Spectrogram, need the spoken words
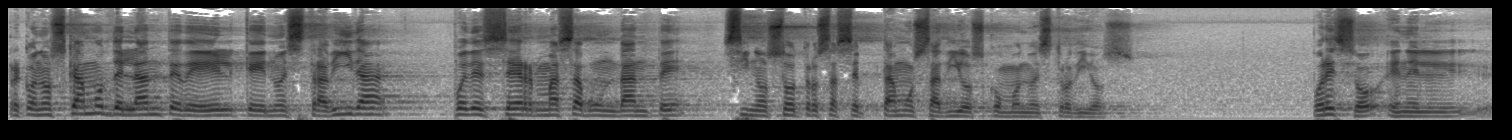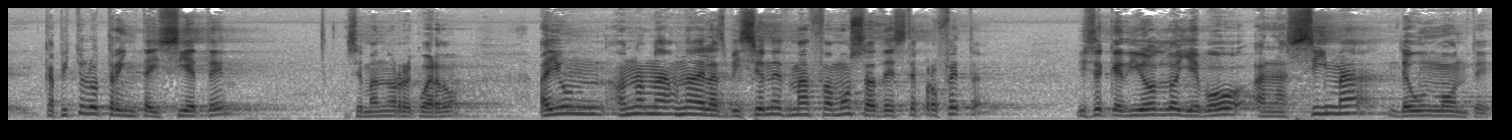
reconozcamos delante de Él que nuestra vida puede ser más abundante si nosotros aceptamos a Dios como nuestro Dios. Por eso, en el capítulo 37, si mal no recuerdo, hay una, de las visiones más famosas de este profeta. Dice que Dios lo llevó a la cima de un monte.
